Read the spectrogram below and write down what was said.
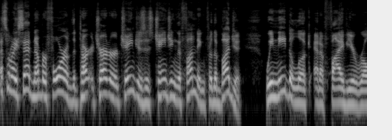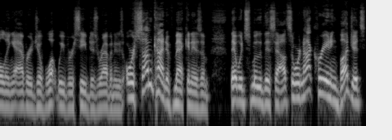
That's what I said. Number four of the tar- Charter of Changes is changing the funding for the budget. We need to look at a five year rolling average of what we've received as revenues or some kind of mechanism that would smooth this out. So we're not creating budgets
